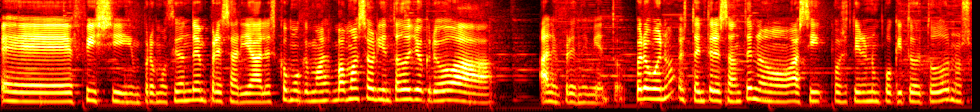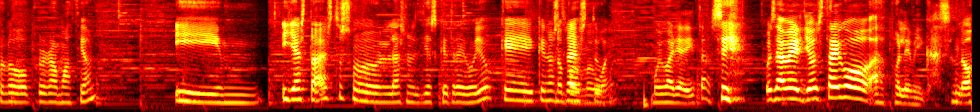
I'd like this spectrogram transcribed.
Eh, phishing, promoción de empresarial, es como que más, va más orientado yo creo a, al emprendimiento. Pero bueno, está interesante, no así pues tienen un poquito de todo, no solo programación. Y, y ya está, estas son las noticias que traigo yo. ¿Qué, qué nos No, traes pues muy tú? guay. Muy variaditas. Sí, Pues a ver, yo os traigo ah, polémicas, ¿no?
